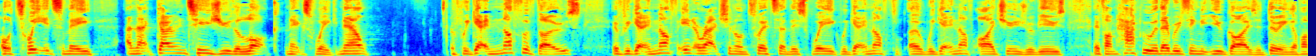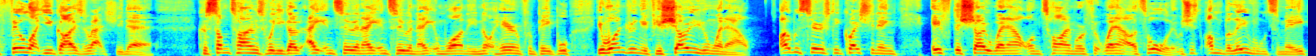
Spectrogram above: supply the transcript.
or tweet it to me, and that guarantees you the lock next week. Now, if we get enough of those, if we get enough interaction on Twitter this week, we get enough, uh, we get enough iTunes reviews. If I'm happy with everything that you guys are doing, if I feel like you guys are actually there, because sometimes when you go eight and two and eight and two and eight and one, and you're not hearing from people, you're wondering if your show even went out. I was seriously questioning if the show went out on time or if it went out at all. It was just unbelievable to me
